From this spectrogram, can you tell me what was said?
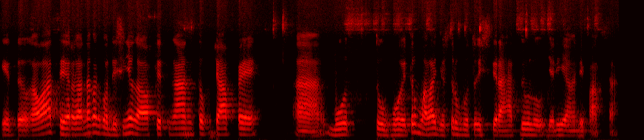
gitu. Khawatir karena kan kondisinya nggak fit ngantuk capek. Nah, but tubuh itu malah justru butuh istirahat dulu. Jadi jangan dipaksa.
